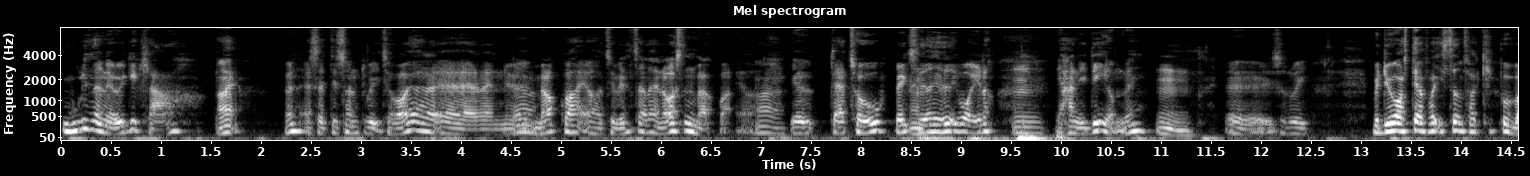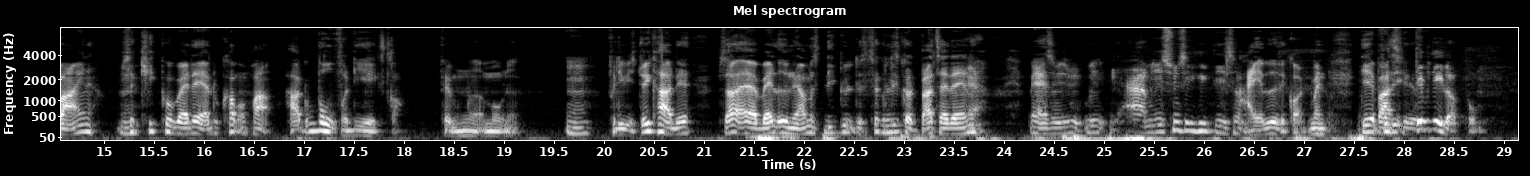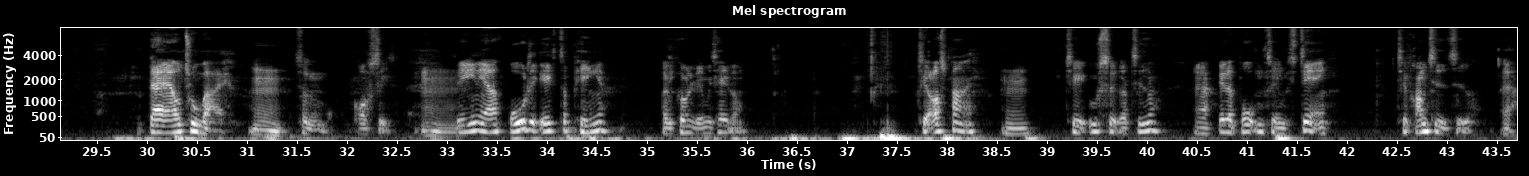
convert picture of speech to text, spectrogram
mulighederne er jo ikke klare. Nej. Vel? Altså, det er sådan, du ved, til højre er der en Ja. ja. mørk vej, og til venstre er der en, også en mørk vej. Og Ja. jeg, der er tog begge sider, jeg ved ikke, hvor jeg ender. Mm. Jeg har en idé om det, ikke? Mm. Øh, så du ved, Men det er jo også derfor, i stedet for at kigge på vejene, mm. så kig på, hvad det er, du kommer fra. Har du brug for de ekstra 500 om måneden? mm. Fordi hvis du ikke har det, så er valget nærmest ligegyldigt. Så kan du lige så godt bare tage det andet. ja. Men altså, vi, vi, ja, men jeg synes ikke helt, det er sådan. Nej, jeg ved det godt, men det er bare... Fordi det vi deler op på, der er jo to veje, Mm. sådan groft set. Mm. Det ene er at bruge det ekstra penge, og det er kun det, vi taler om, til opsparing, Mm. til usikre tider, Ja. eller bruge dem til investering til fremtidige tider. Ja.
